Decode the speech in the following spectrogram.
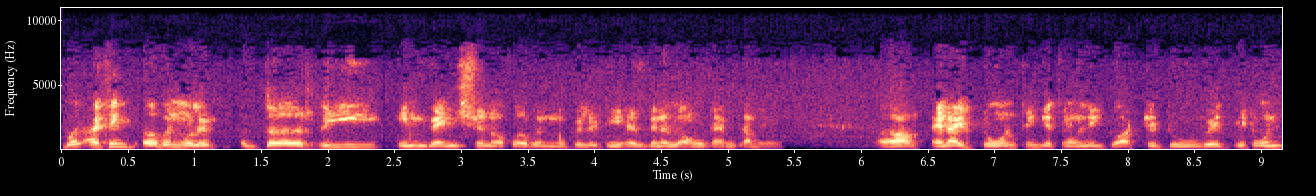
Well, I think urban the reinvention of urban mobility has been a long time coming. Um, and I don't think it's only got to do with it. Only,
